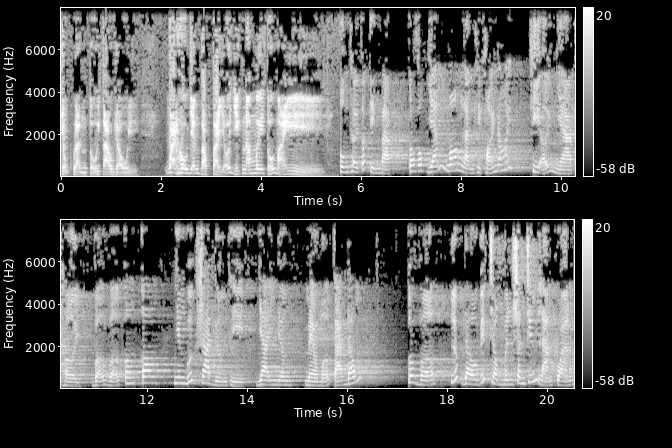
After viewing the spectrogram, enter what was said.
chục lần tụi tao rồi. Quan hô dân tộc tài giỏi Việt Nam mi tuổi mày. Phùng thời có tiền bạc, có vóc dáng ngon lành thì khỏi nói. Khi ở nhà thời, vợ vợ con con, nhưng bước ra đường thì dài nhân, mèo mỡ cả đống. Cô vợ lúc đầu biết chồng mình sanh chứng lạng quạng,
